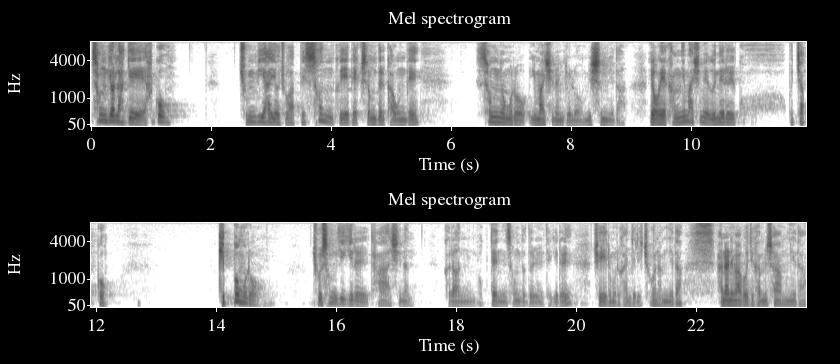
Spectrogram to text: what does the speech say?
성결하게 하고 준비하여 주 앞에 선 그의 백성들 가운데 성령으로 임하시는 줄로 믿습니다. 여호와의 강림하심의 은혜를 꼭 붙잡고 기쁨으로 주 섬기기를 다 하시는 그런 복된 성도들 되기를 주의 이름으로 간절히 축원합니다. 하나님 아버지 감사합니다.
